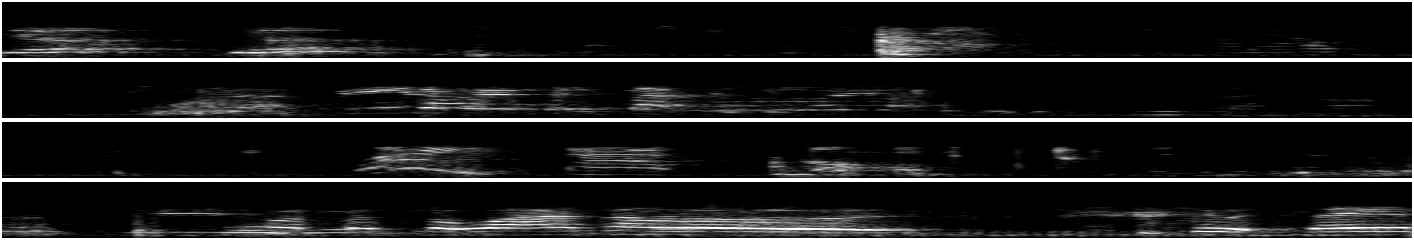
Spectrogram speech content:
เยอะเยอะนี่ทำไมมือสั่นเลยอะมือสั่นเหรอว้ายขาด ปวดปัสสาวะจังเลยตื่นเต้น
